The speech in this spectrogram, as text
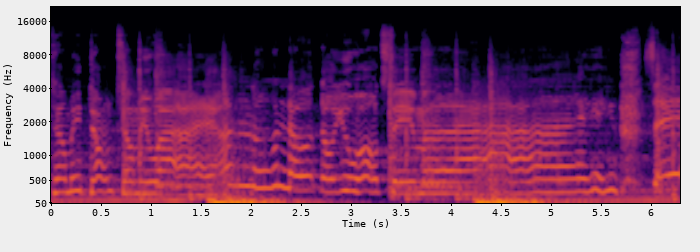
Tell me, don't tell me why. I know, no, no, you won't save my life. Say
